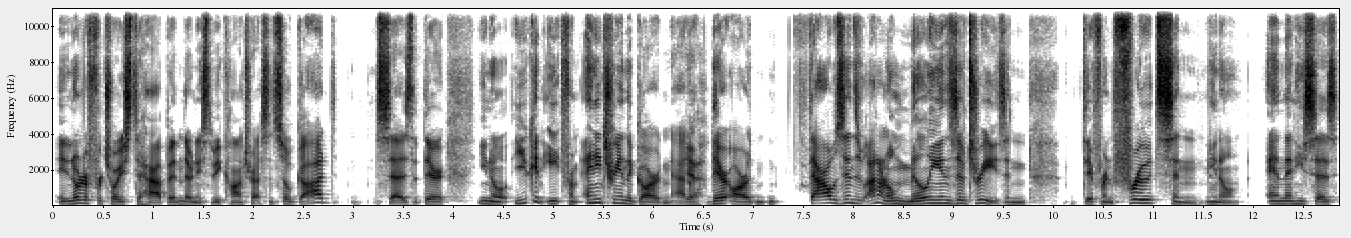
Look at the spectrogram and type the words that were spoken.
In order for choice to happen, there needs to be contrast. And so God says that there, you know, you can eat from any tree in the garden. Adam. Yeah. There are thousands, I don't know, millions of trees and different fruits, and you know. And then He says,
